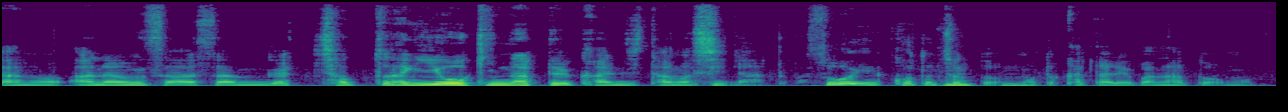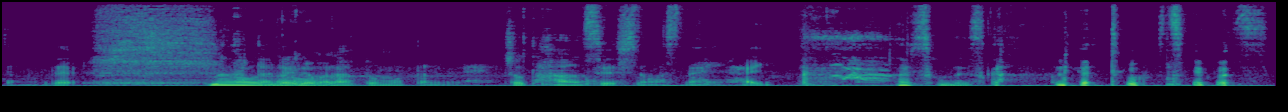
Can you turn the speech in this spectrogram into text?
あの、アナウンサーさんがちょっとだけ陽気になってる感じ楽しいなとか、そういうことちょっともっと語ればなと思ったので、なるほど語れればなと思ったので、ちょっと反省してますね。はい。そうですか。ありがとうございます。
